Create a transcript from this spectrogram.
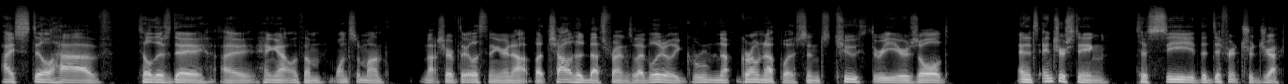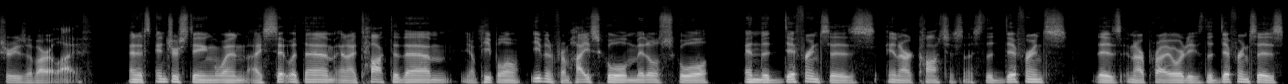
I still have till this day. I hang out with them once a month. I'm not sure if they're listening or not, but childhood best friends that I've literally grown up, grown up with since two, three years old. And it's interesting to see the different trajectories of our life. And it's interesting when I sit with them and I talk to them, you know, people even from high school, middle school, and the differences in our consciousness, the difference is in our priorities, the differences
